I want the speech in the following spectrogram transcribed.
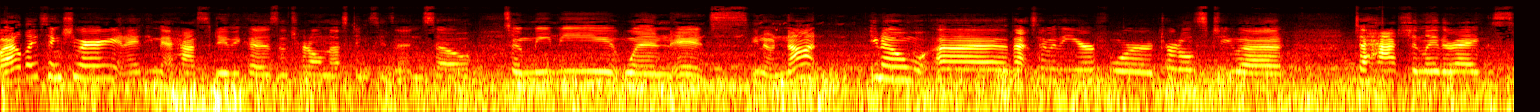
wildlife sanctuary, and I think that has to do because of turtle nesting season. So, so maybe when it's, you know, not, you know, uh, that time of the year for turtles to, uh, to hatch and lay their eggs,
